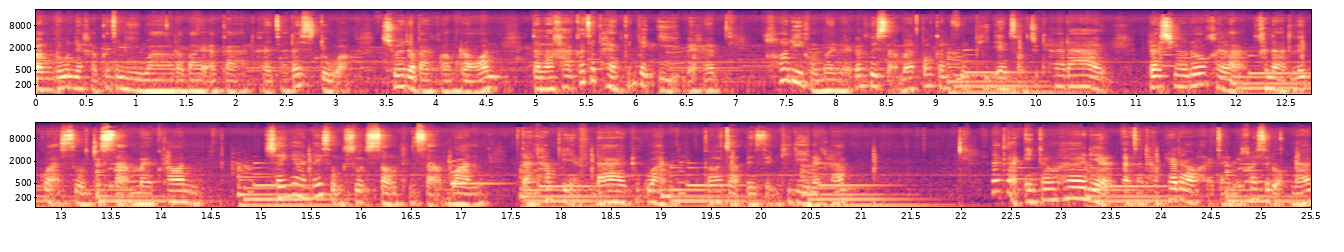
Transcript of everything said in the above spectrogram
บางรุ่นนะครับก็จะมีวาล์วระบายอากาศหายใจได้สะดวก ช่วยระบายความร้อน แต่ราคาก็จะแพงขึ้นไปอีกนะครับ ข้อดีของมันเนี่ยก็คือสามารถป้องกันฝุ่น PM 2.5 ได้และเชื้อโรคขนาดขนาดเล็กกว่า 0.3 ไมครอน ใช้งานได้สูงสุด 2-3 วัน แต่ถ้าเปลี่ยนได้ทุกวันก็จะเป็นสิ่งที่ดีนะครับ หน้ากาก N95 เนี่ยอาจจะทำให้เราหายใจไม่ค่อยสะดวกนัก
